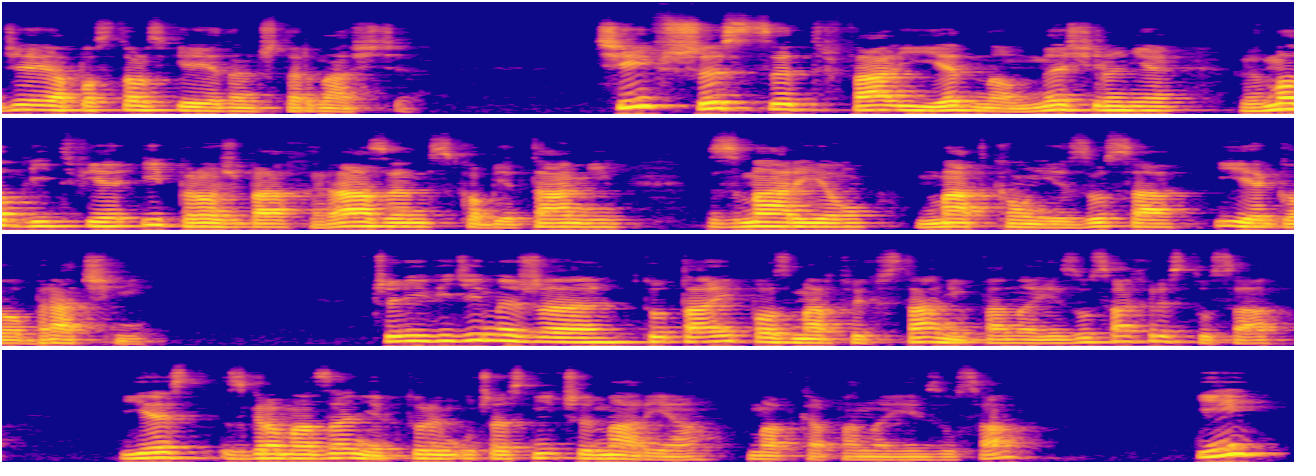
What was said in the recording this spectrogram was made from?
Dzieje Apostolskie 1:14. Ci wszyscy trwali jednomyślnie w modlitwie i prośbach razem z kobietami, z Marią, matką Jezusa i jego braćmi. Czyli widzimy, że tutaj po zmartwychwstaniu Pana Jezusa Chrystusa jest zgromadzenie, w którym uczestniczy Maria, matka Pana Jezusa i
